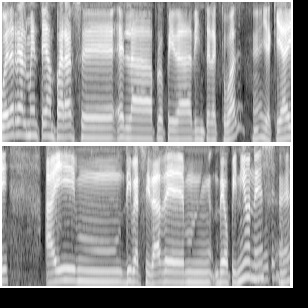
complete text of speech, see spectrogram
¿Puede realmente ampararse en la propiedad intelectual? ¿Eh? Y aquí hay hay mm, diversidad de, mm, de opiniones. ¿eh?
